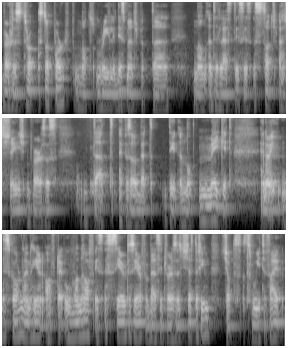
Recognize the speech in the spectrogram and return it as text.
versus Stockport, not really this match, but Nonetheless, this is such a change versus that episode that did not make it. Anyway, the scoreline here after one half is 0 to 0 for Bassett versus Chesterfield. Shots 3 to 5.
